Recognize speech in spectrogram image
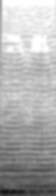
you.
